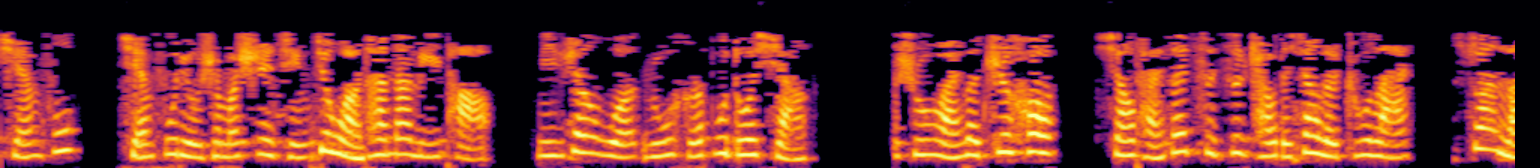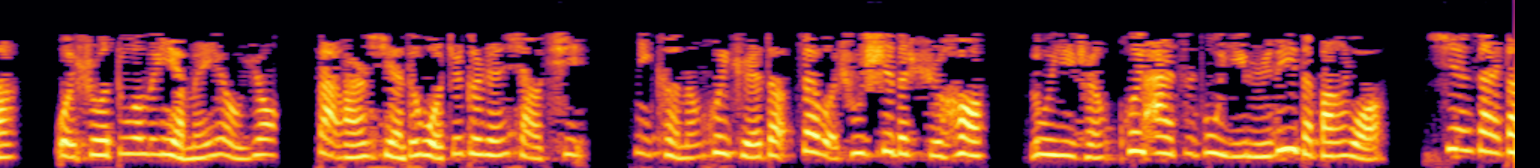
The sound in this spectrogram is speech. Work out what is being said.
前夫。前夫有什么事情就往他那里跑，你让我如何不多想？说完了之后，萧谭再次自嘲的笑了出来。算了，我说多了也没有用，反而显得我这个人小气。你可能会觉得，在我出事的时候。陆亦辰会爱自不遗余力的帮我，现在到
